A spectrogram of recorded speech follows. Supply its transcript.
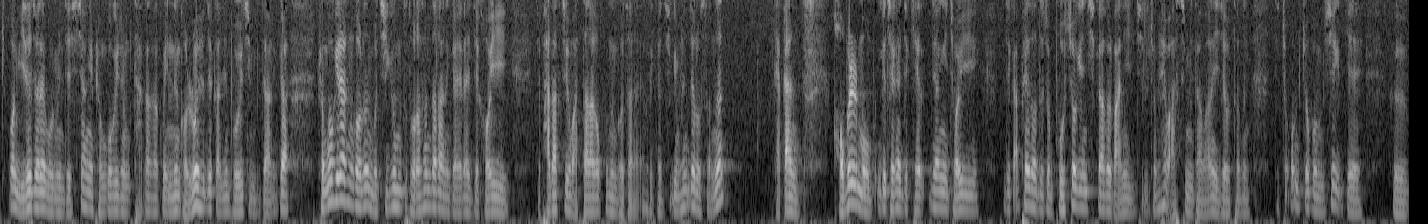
조금 이래저래 보면 이제 시장의 변곡이 좀 다가가고 있는 걸로 현재까지는 보여집니다. 그러니까 변곡이라는 거는 뭐 지금부터 돌아선다라는 게 아니라 이제 거의 이제 바닥 지금 왔다라고 보는 거잖아요. 그러니까 지금 현재로서는 약간 겁을 뭐 이게 제가 이제 굉장히 저희 이제 카페에서도 좀 보수적인 시각을 많이 유지를 좀 해왔습니다만 이제부터는 이제 조금 조금씩 이렇게 그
